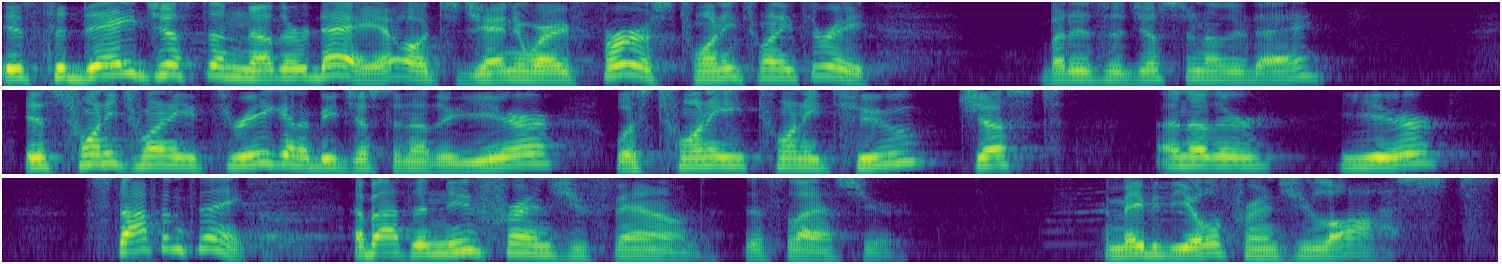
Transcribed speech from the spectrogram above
Is today just another day? Oh, it's January 1st, 2023. But is it just another day? Is 2023 going to be just another year? Was 2022 just another year? Stop and think about the new friends you found this last year, and maybe the old friends you lost.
